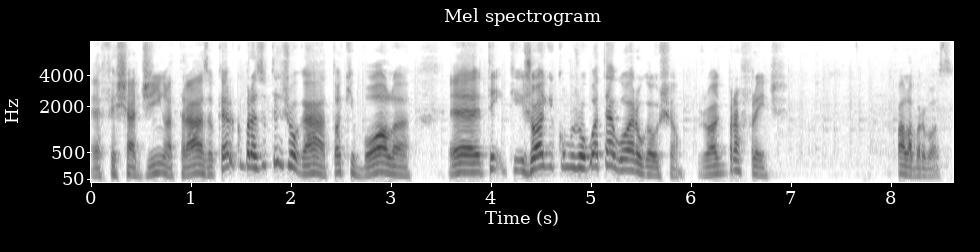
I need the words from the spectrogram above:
É, fechadinho atrás. Eu quero que o Brasil tenha que jogar, toque bola. É, tem, que jogue como jogou até agora o Gauchão. Jogue pra frente. Fala, Barbosa.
